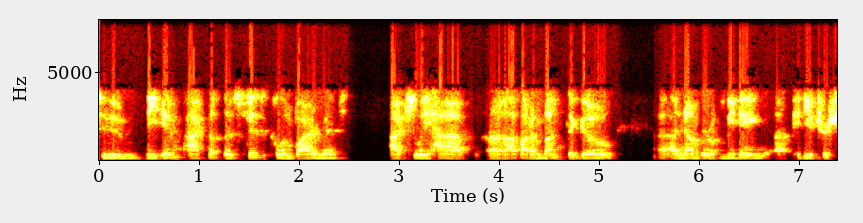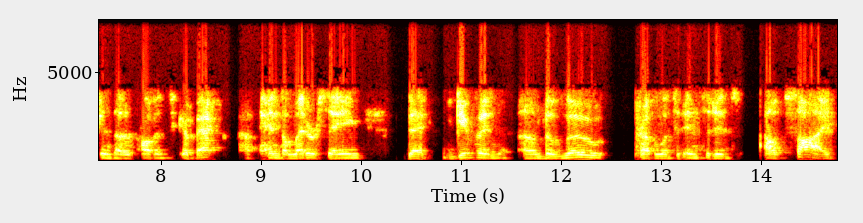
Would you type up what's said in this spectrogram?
to the impact that those physical environments actually have. Uh, about a month ago, uh, a number of leading uh, pediatricians out of the province of Quebec uh, penned a letter saying that given um, the low prevalence of incidents outside,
